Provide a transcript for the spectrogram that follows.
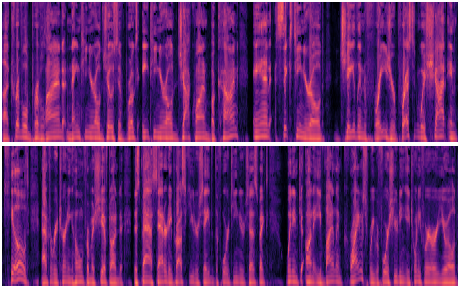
uh, Trevor Breland, 19 year old Joseph Brooks, 18 year old Jaquan Bacon, and 16 year old Jalen Frazier. Preston was shot and killed after returning home from a shift on this past Saturday. Prosecutors say that the 14 year suspect went into on a violent crime spree before shooting a 24 year old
